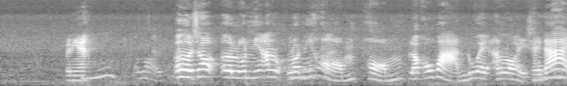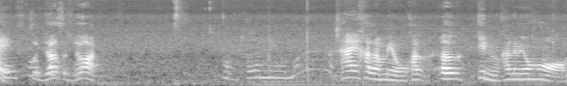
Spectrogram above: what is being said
ๆ เป็นไงอืมอร่อย เออชอบเออรสนี้อร่อยรสนี้หอมหอมแล้วก็หวานด้วยอร่อยใช้ได้ สุดยอดสุดยอด หอมคาราเมลมาก ใช่คาราเมลคาเออกลิ่นคาราเมลหอม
